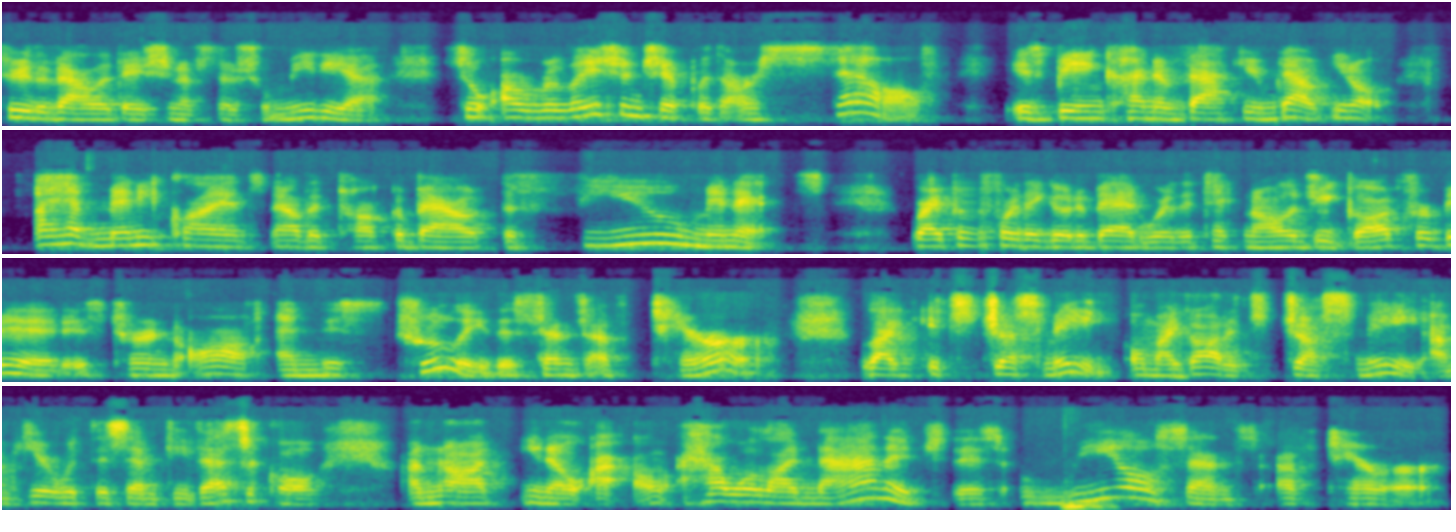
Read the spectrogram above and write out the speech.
through the validation of social media. So our relationship with ourself is being kind of vacuumed out. You know, I have many clients now that talk about the few minutes right before they go to bed where the technology god forbid is turned off and this truly this sense of terror. Like it's just me. Oh my god it's just me. I'm here with this empty vesicle. I'm not you know I, oh, how will i manage this real sense of terror?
